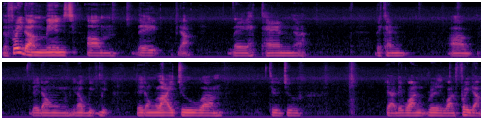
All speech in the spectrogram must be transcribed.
the freedom means um, they yeah they can uh, they can uh, they don't you know be, be, they don't like to um, to to yeah they want really want freedom.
